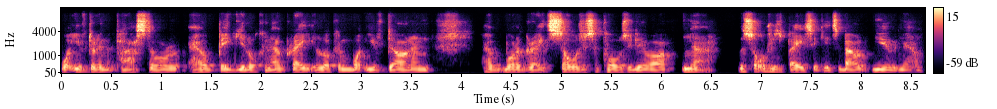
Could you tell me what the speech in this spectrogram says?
what you've done in the past or how big you look and how great you look and what you've done and how, what a great soldier supposedly you are. No, the soldier is basic. It's about you now.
